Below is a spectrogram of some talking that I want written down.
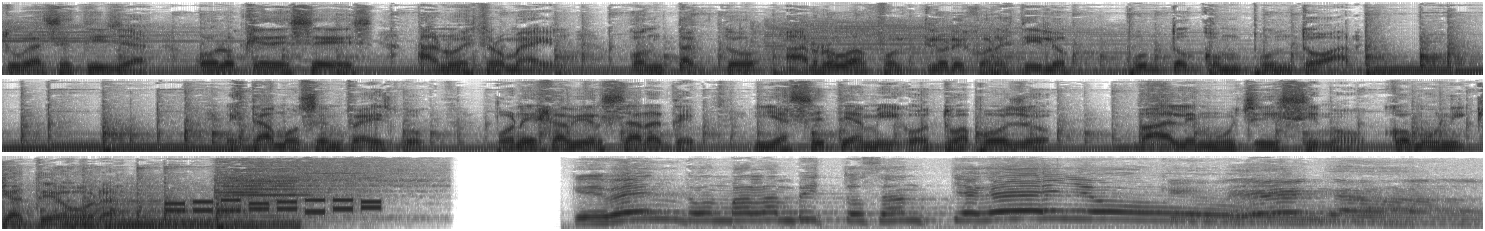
Tu gacetilla o lo que desees a nuestro mail contacto arroba folcloreconestilo.com.ar. Estamos en Facebook. Poné Javier Zárate y hacete amigo. Tu apoyo vale muchísimo. Comunicate ahora. Que venga un malambito santiagueño. Que venga.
